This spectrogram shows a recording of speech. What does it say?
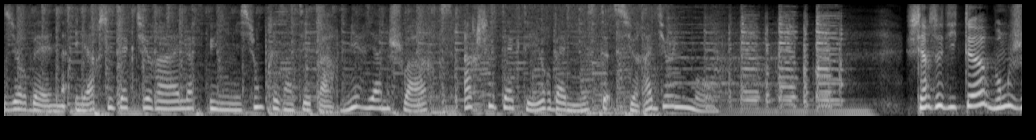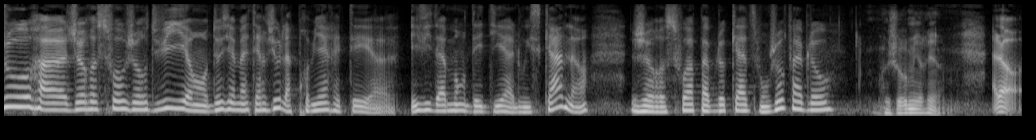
urbaines et architecturales, une émission présentée par Myriam Schwartz, architecte et urbaniste sur Radio Inmo. Chers auditeurs, bonjour. Euh, je reçois aujourd'hui en deuxième interview, la première était euh, évidemment dédiée à Louis Kahn. Je reçois Pablo Katz. Bonjour Pablo. Bonjour Myriam. Alors,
